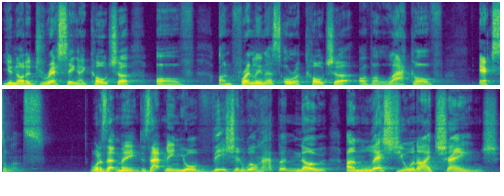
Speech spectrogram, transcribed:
you're not addressing a culture of unfriendliness or a culture of a lack of excellence. What does that mean? Does that mean your vision will happen? No, unless you and I change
